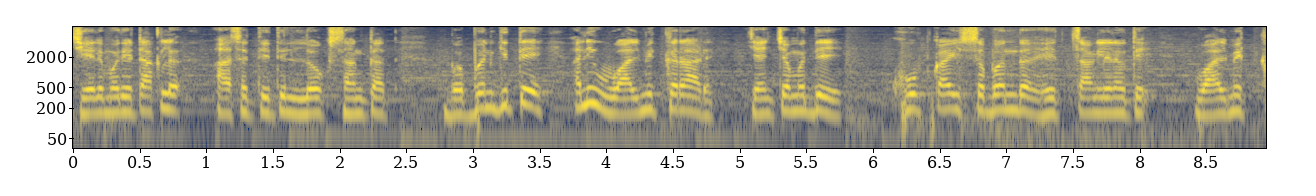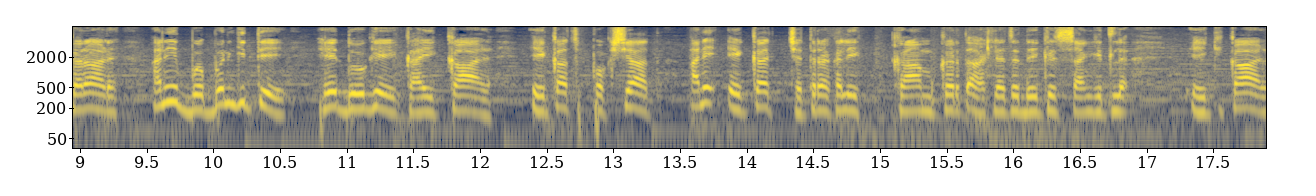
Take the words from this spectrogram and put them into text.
जेलमध्ये टाकलं असं तेथील लोक सांगतात. बबन गीते आणि वाल्मिक कराड यांच्यामध्ये खूप काही संबंध हे चांगले नव्हते. वाल्मिक कराड आणि बब्बन गीते हे दोघे काही काळ एकाच पक्षात आणि एकाच छत्राखाली काम करत असल्याचं देखील सांगितलं. एक काळ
